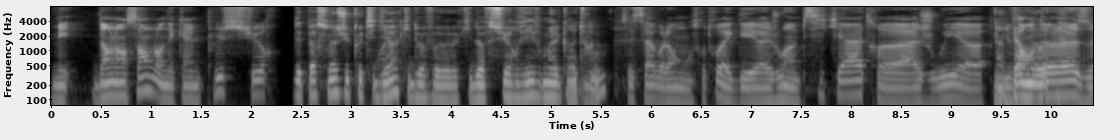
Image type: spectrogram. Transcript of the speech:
Mais dans l'ensemble, on est quand même plus sur des personnages du quotidien Voilà. qui doivent euh, qui doivent survivre malgré tout. c'est ça, voilà, on se retrouve avec des à jouer un psychiatre, euh, à jouer euh, Un une vendeuse,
